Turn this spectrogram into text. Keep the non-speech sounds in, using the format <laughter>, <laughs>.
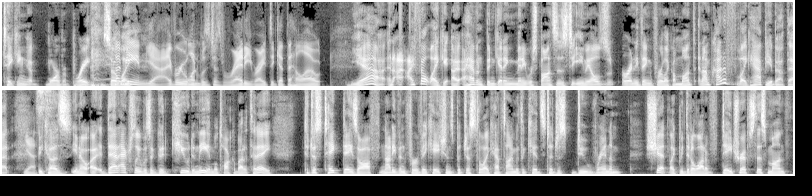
taking a more of a break. <laughs> So I like mean, yeah, everyone was just ready, right, to get the hell out. Yeah, and I, I felt like I, I haven't been getting many responses to emails or anything for like a month, and I'm kind of like happy about that. Yes. because you know I, that actually was a good cue to me, and we'll talk about it today. To just take days off, not even for vacations, but just to like have time with the kids to just do random shit. Like we did a lot of day trips this month,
